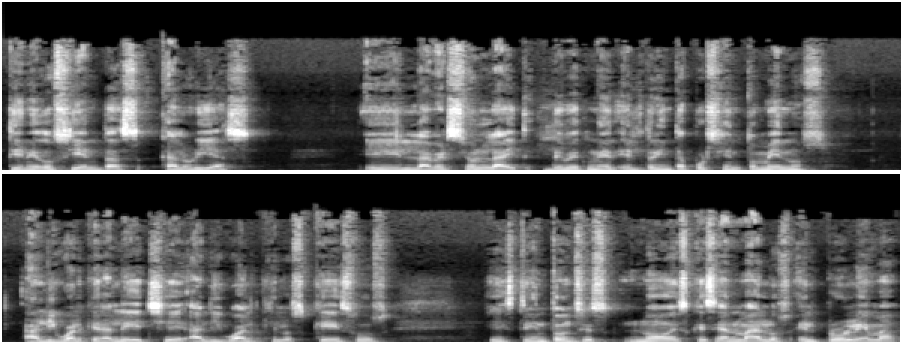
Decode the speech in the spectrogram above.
tiene 200 calorías, eh, la versión light debe tener el 30% menos, al igual que la leche, al igual que los quesos. Este, entonces, no es que sean malos. El problema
